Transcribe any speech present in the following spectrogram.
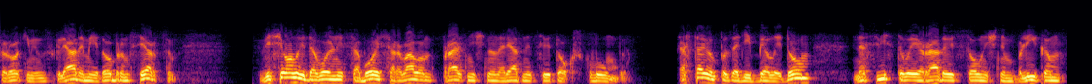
широкими взглядами и добрым сердцем. Веселый, довольный собой, сорвал он празднично-нарядный цветок с клумбы. Оставил позади белый дом, насвистывая и радуясь солнечным бликом,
